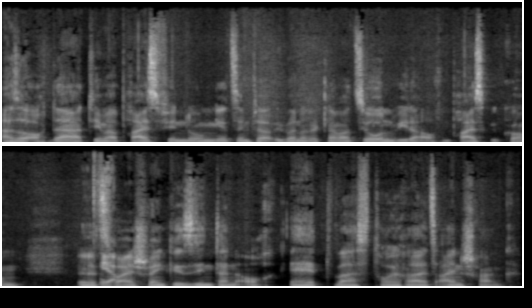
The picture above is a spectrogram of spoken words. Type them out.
Also auch da Thema Preisfindung. Jetzt sind wir über eine Reklamation wieder auf den Preis gekommen. Äh, zwei ja. Schränke sind dann auch etwas teurer als ein Schrank.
